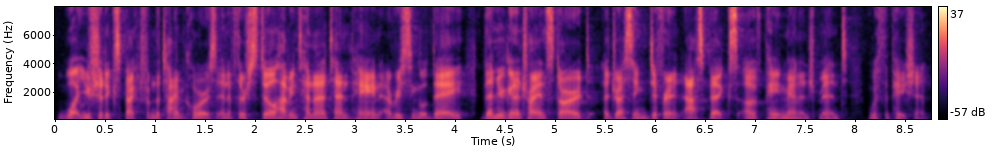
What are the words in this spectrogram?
what you should expect from the time course. And if they're still having 10 out of 10 pain every single day, then you're going to try and start addressing different aspects of pain management with the patient.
